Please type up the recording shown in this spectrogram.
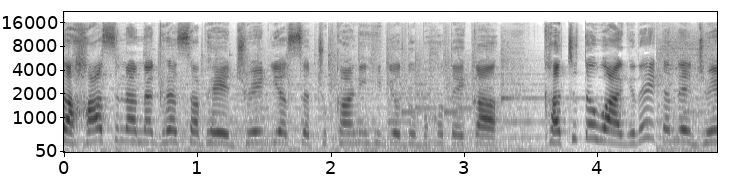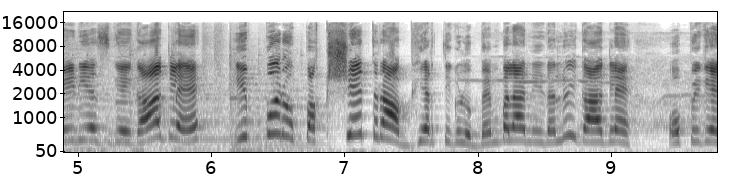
ಎಸ್ ಹಾಸನ ನಗರಸಭೆ ಜೆಡಿಎಸ್ ಚುಕ್ಕಾಣಿ ಹಿಡಿಯೋದು ಬಹುತೇಕ ಖಚಿತವಾಗಿದೆ. ಯಾಕಂದ್ರೆ ಎಸ್ಗೆ ಈಗಾಗಲೇ ಇಬ್ಬರು ಪಕ್ಷೇತರ ಅಭ್ಯರ್ಥಿಗಳು ಬೆಂಬಲ ನೀಡಲು ಈಗಾಗಲೇ ಒಪ್ಪಿಗೆ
